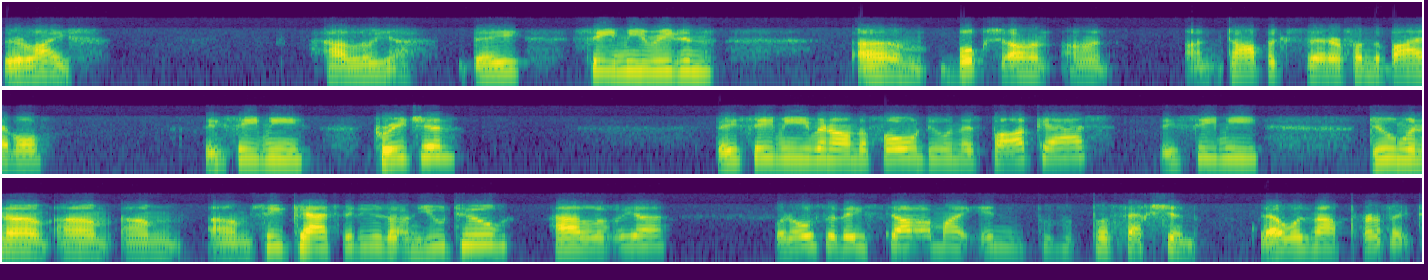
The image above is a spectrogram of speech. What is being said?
their life. Hallelujah. They see me reading um, books on, on on topics that are from the Bible. They see me preaching. They see me even on the phone doing this podcast. They see me doing um um um um CCast videos on YouTube. Hallelujah. But also they saw my imperfection. That was not perfect.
